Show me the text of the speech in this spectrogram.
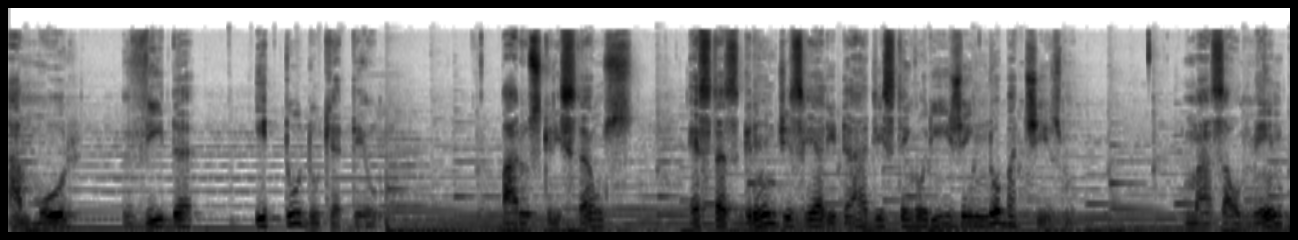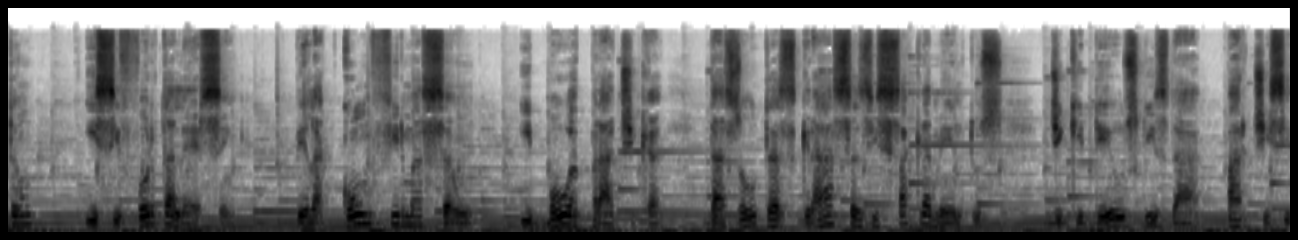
amor, vida e tudo o que é teu. Para os cristãos, estas grandes realidades têm origem no batismo, mas aumentam e se fortalecem pela confirmação e boa prática das outras graças e sacramentos de que Deus lhes dá participare. si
